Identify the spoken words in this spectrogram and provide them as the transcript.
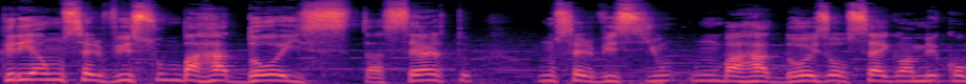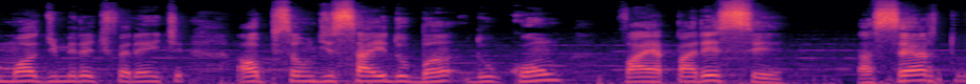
cria um serviço 1 barra 2, tá certo? Um serviço de 1 barra 2 ou segue um amigo com modo de mira diferente, a opção de sair do, ban do com vai aparecer, tá certo?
